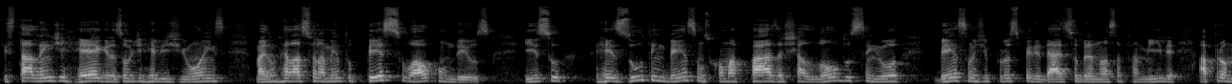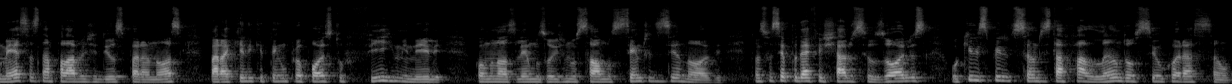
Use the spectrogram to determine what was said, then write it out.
que está além de regras ou de religiões, mas um relacionamento pessoal com Deus. Isso resulta em bênçãos como a paz, a shalom do Senhor, bênçãos de prosperidade sobre a nossa família, há promessas na palavra de Deus para nós, para aquele que tem um propósito firme nele, como nós lemos hoje no Salmo 119. Então, se você puder fechar os seus olhos, o que o Espírito Santo está falando ao seu coração?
